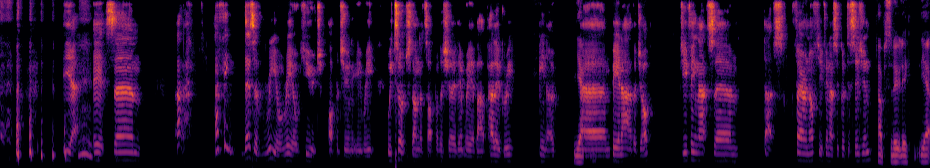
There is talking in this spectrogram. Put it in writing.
yeah, it's. Um, I, I think there's a real, real huge opportunity. We we touched on the top of the show, didn't we, about Pellegrino? Yeah. Um, being out of a job. Do you think that's um, that's fair enough? Do you think that's a good decision? Absolutely. Yeah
